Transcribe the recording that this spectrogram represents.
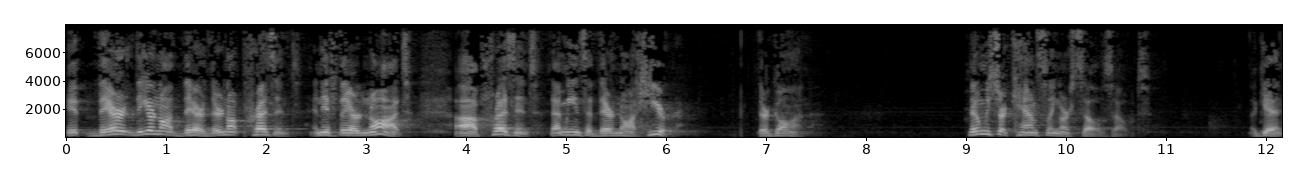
it, they're, they are not there. They're not present. And if they are not uh, present, that means that they're not here. They're gone. Then we start canceling ourselves out. Again,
